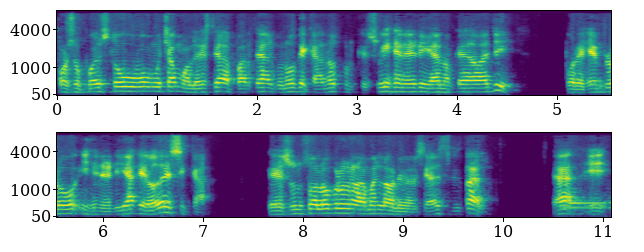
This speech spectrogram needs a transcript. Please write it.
por supuesto, hubo mucha molestia de parte de algunos decanos porque su ingeniería no quedaba allí. Por ejemplo, ingeniería geodésica, que es un solo programa en la Universidad Distrital. Eh,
